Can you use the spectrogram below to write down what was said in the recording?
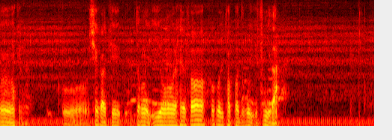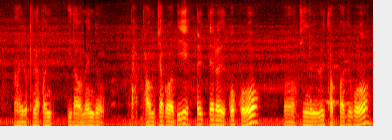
음, 그, 그 시각기 등을 이용을 해서 흙을 덮어주고 있습니다. 아, 이렇게 나서 이 다음엔 좀 다- 다음 작업이 할 때를 꽂고 어, 비닐을 덮어주고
